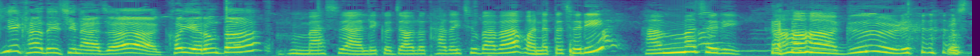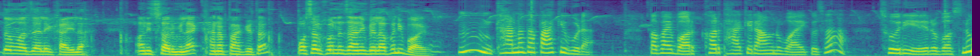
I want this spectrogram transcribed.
के खाँदैछिन् आज? खै हेरौँ त। मासु हालेको जाउलो खाँदैछु बाबा भन्न त छोरी। हाम्मा छोरी। गुड। कस्तो मजाले खाइल। अनि शर्मिला खाना पाक्यो त? पसल खोल्न जाने बेला पनि भयो। खाना त पाक्यो बुढा। तपाईँ भर्खर थाकेर आउनु भएको छ। छोरी हेरेर बस्नु।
